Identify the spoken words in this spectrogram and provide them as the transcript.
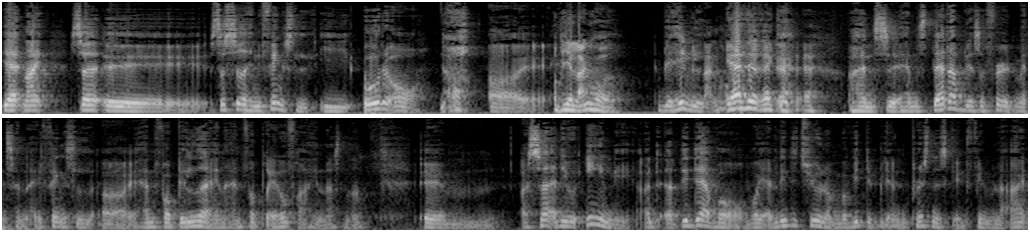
Ja, nej, så, øh, så sidder han i fængsel i 8 år, Nå, og øh, og bliver langhåret. bliver helt vildt langhåret. Ja, det er rigtigt. Ja. Ja. Og hans, øh, hans datter bliver så født, mens han er i fængsel, og øh, han får billeder af hende, og han får breve fra hende og sådan noget. Øhm, og så er det jo egentlig, og, og det er der, hvor, hvor jeg er lidt i tvivl om, hvorvidt det bliver en Prison Escape film eller ej,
